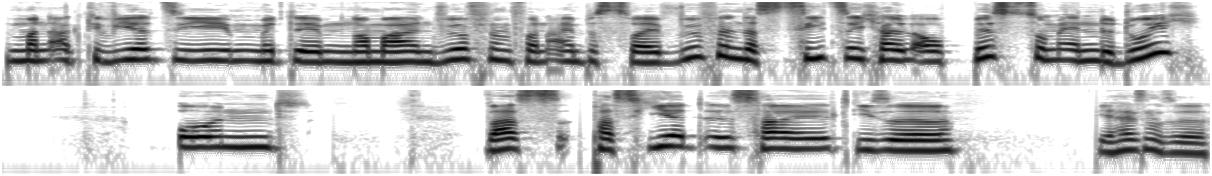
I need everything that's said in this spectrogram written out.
Man aktiviert sie mit dem normalen Würfeln von ein bis zwei Würfeln. Das zieht sich halt auch bis zum Ende durch. Und was passiert ist halt diese, wie heißen sie?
